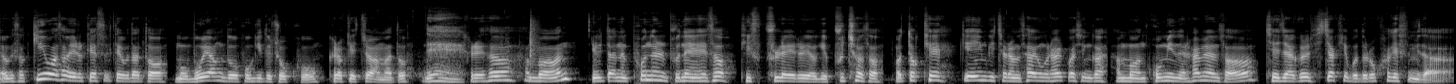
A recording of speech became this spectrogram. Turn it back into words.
여기서 끼워서 이렇게 했을 때보다 더 뭐 모양도 보기도 좋고 그렇겠죠 아마도? 네 그래서 한번 일단은 폰을 분해해서 디스플레이를 여기 붙여서 어떻게 게임기처럼 사용을 할 것인가 한번 고민을 하면서 제작을 시작해 보도록 하겠습니다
